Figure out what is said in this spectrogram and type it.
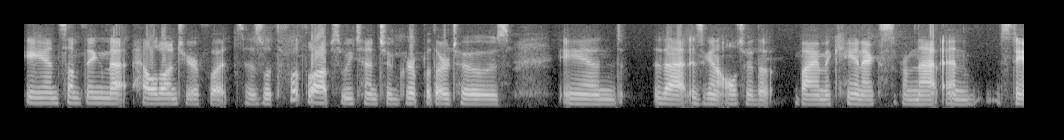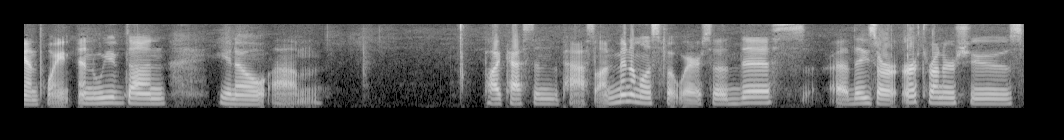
and something that held onto your foot. Says with flip flops, we tend to grip with our toes and that is going to alter the biomechanics from that end standpoint. And we've done, you know, um, podcasts in the past on minimalist footwear. So this, uh, these are Earth Runner shoes,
